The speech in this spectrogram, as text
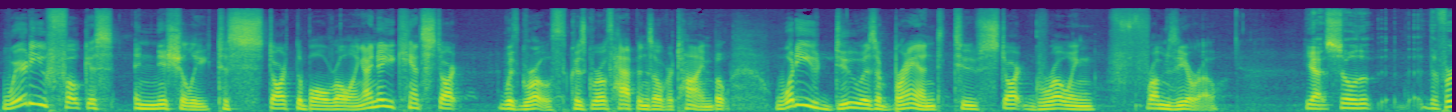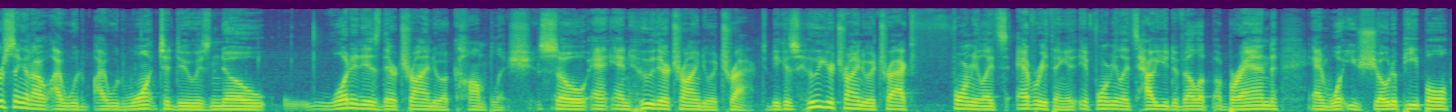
Where do you focus initially to start the ball rolling? I know you can't start with growth because growth happens over time, but what do you do as a brand to start growing from zero? Yeah. So the the first thing that I, I would I would want to do is know what it is they're trying to accomplish. So and, and who they're trying to attract because who you're trying to attract formulates everything. It, it formulates how you develop a brand and what you show to people,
